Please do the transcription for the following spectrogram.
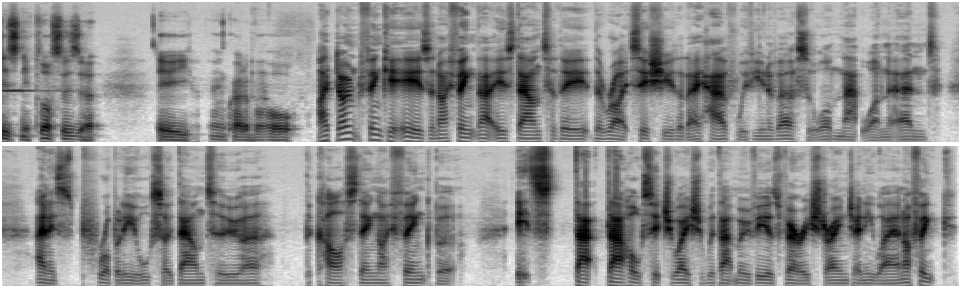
Disney Plus, is it? The Incredible Hulk. I don't think it is, and I think that is down to the the rights issue that they have with Universal on that one, and and it's probably also down to uh, the casting, I think. But it's that that whole situation with that movie is very strange anyway, and I think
